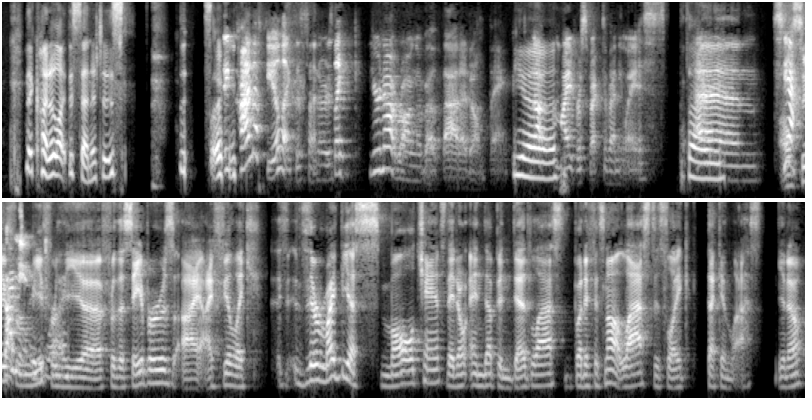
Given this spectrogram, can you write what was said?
they're kind of like the Senators. so They kind of feel like the Senators. Like you're not wrong about that. I don't think. yeah. Not from my perspective, anyways. So Um. so I'll yeah. say I for mean, me, for the uh, for the Sabres, I I feel like th- there might be a small chance they don't end up in dead last, but if it's not last, it's like second last. You know,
